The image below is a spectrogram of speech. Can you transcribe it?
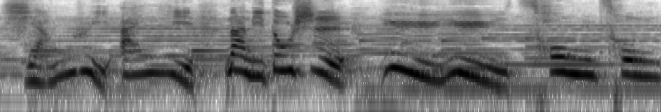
祥瑞安逸，那里都是郁郁葱葱。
